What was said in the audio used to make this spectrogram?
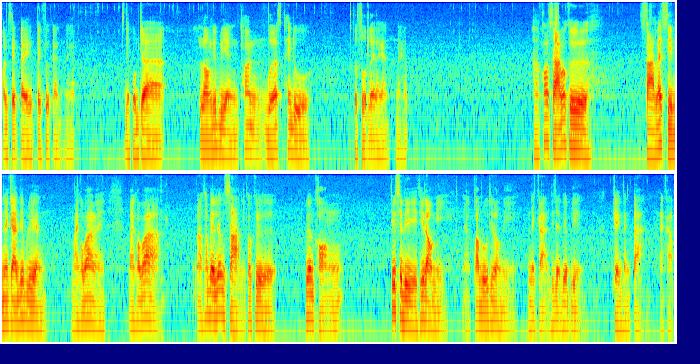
คอนเซปต์ไปไปฝึกกันนะครับ เดี๋ยวผมจะลองเรียบเรียงท่อนเวิร์สให้ดูสดๆเลยแล้วกันนะครับข้อ 3 ก็คือ ศาสตร์และศิลป์ในการเรียบเรียง หมายความว่าอะไร หมายความว่า ถ้าเป็นเรื่องศาสตร์ก็คือเรื่องของทฤษฎีที่เรามีนะความรู้ที่เรามีในการที่จะเรียบเรียงเพลงต่างๆนะครับ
